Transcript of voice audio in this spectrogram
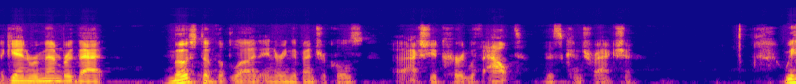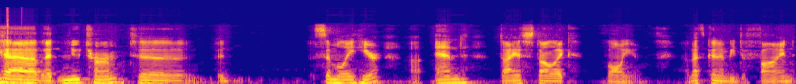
again, remember that most of the blood entering the ventricles uh, actually occurred without this contraction. We have a new term to assimilate here, uh, end diastolic volume. that's going to be defined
